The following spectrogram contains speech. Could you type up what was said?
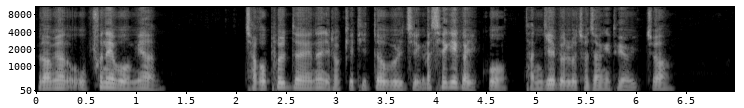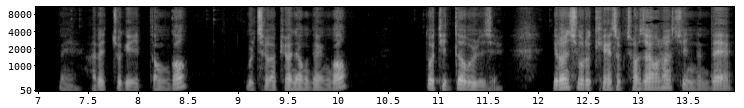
그러면 오픈해 보면 작업 폴더에는 이렇게 DWG가 3개가 있고 단계별로 저장이 되어 있죠. 네, 아래쪽에 있던 거, 물체가 변형된 거, 또 DWG. 이런 식으로 계속 저장을 할 수 있는데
